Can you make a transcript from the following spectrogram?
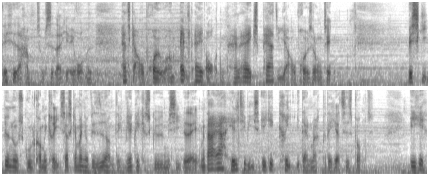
det hedder ham, som sidder her i rummet, han skal afprøve, om alt er i orden. Han er ekspert i at afprøve sådan nogle ting. Hvis skibet nu skulle komme i krig, så skal man jo vide, om det virkelig kan skyde missilet af. Men der er heldigvis ikke krig i Danmark på det her tidspunkt. Ikke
